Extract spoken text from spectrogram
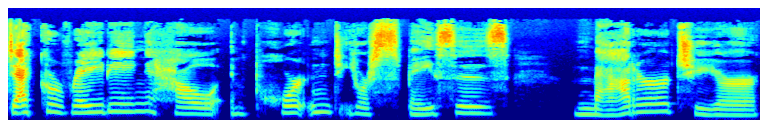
decorating, how important your spaces matter to your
